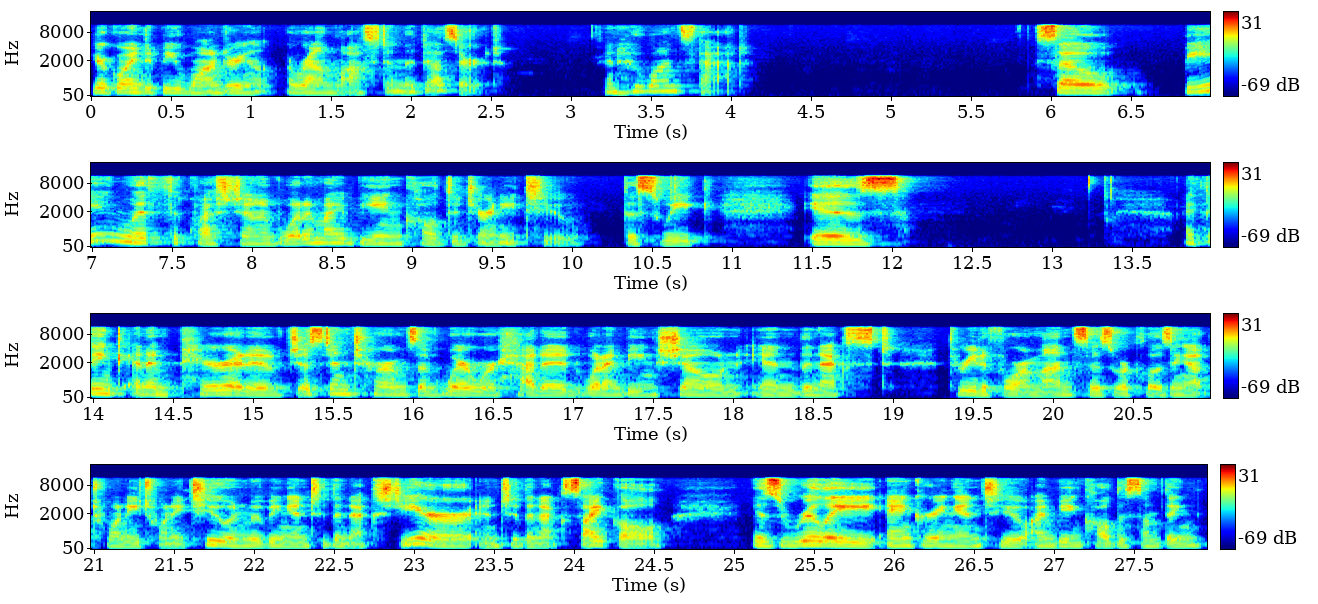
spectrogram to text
you're going to be wandering around lost in the desert. And who wants that? So being with the question of what am I being called to journey to this week is, I think, an imperative just in terms of where we're headed, what I'm being shown in the next three to four months as we're closing out 2022 and moving into the next year, into the next cycle, is really anchoring into I'm being called to something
